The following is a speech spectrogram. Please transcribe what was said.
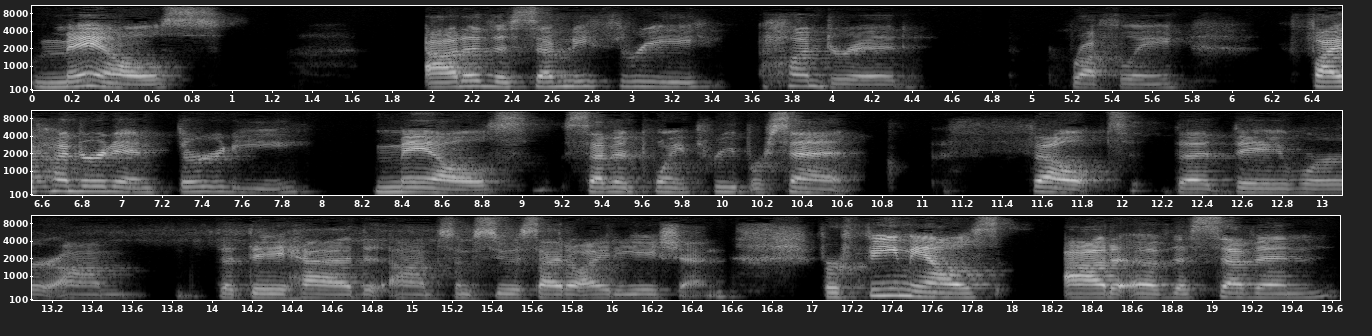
males out of the seventy-three hundred roughly, five hundred and thirty males, seven point three percent felt that they were, um, that they had, um, some suicidal ideation. For females, out of the seven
